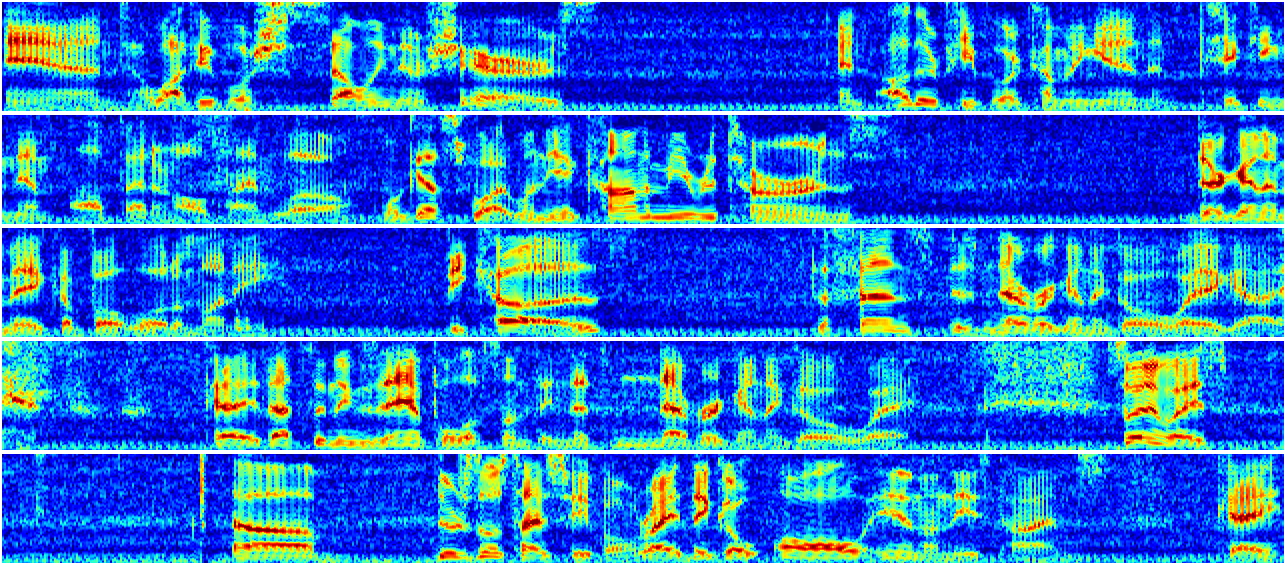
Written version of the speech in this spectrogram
and a lot of people are selling their shares, and other people are coming in and picking them up at an all time low. Well, guess what? When the economy returns, they're going to make a boatload of money because defense is never going to go away, guys. okay, that's an example of something that's never going to go away. So, anyways, um, there's those types of people, right? They go all in on these times. Okay,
